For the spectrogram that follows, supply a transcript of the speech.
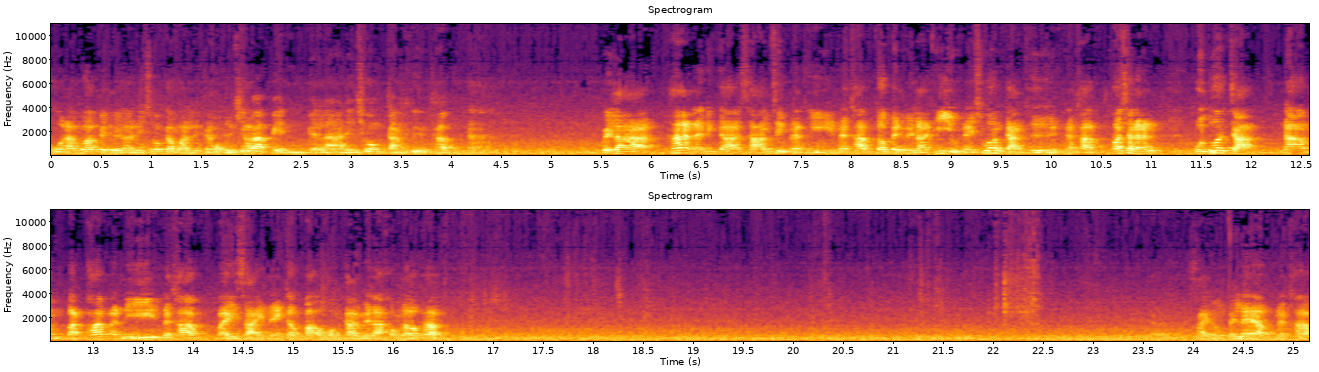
ครูอาร์มว่าเป็นเวลาในช่วงกลางวันหรือกลางผมคืนคิดคว่ารับเป็นเวลาในช่วงกลางคืนครับ อ่าเวลา 5 นาฬิกา 30 นาทีนะครับ ก็เป็นเวลาที่อยู่ในช่วงกลางคืนนะครับ เพราะฉะนั้นครูตัวจะนำบัตรภาพอันนี้นะครับ ไปใส่ในกระเป๋าของการเวลาของเราครับ ใส่ลงไปแล้วนะครับ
